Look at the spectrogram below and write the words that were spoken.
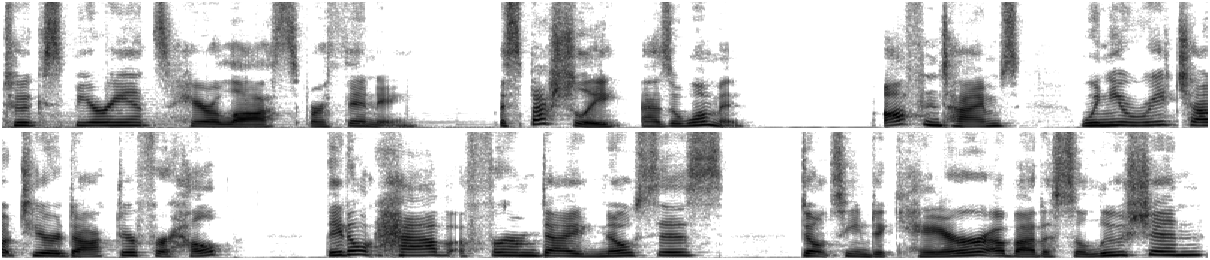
to experience hair loss or thinning, especially as a woman. Oftentimes, when you reach out to your doctor for help, they don't have a firm diagnosis, don't seem to care about a solution,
